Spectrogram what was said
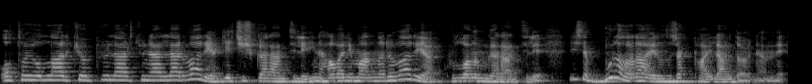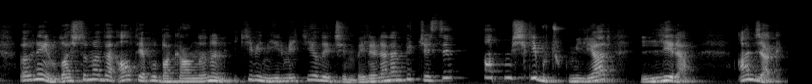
otoyollar, köprüler, tüneller var ya geçiş garantili, yine havalimanları var ya kullanım garantili. İşte buralara ayrılacak paylar da önemli. Örneğin Ulaştırma ve Altyapı Bakanlığı'nın 2022 yılı için belirlenen bütçesi 62,5 milyar lira. Ancak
